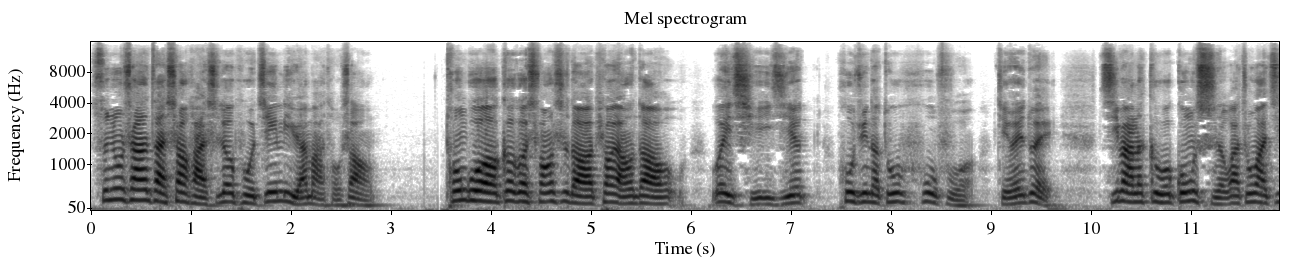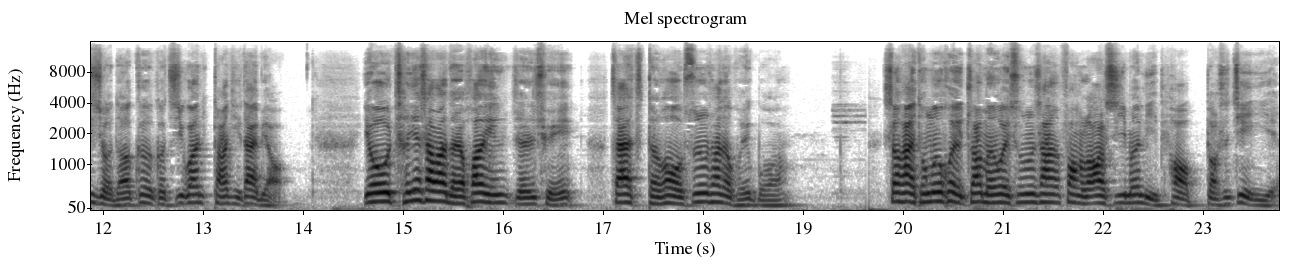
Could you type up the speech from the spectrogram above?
孙中山在上海十六铺金利园码头上，通过各个方式的飘扬的卫旗以及护军的都护府警卫队，挤满了各国公使、外中外记者的各个机关团体代表。有成千上万的欢迎人群在等候孙中山的回国。上海同盟会专门为孙中山放了二十一门礼炮，表示敬意。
